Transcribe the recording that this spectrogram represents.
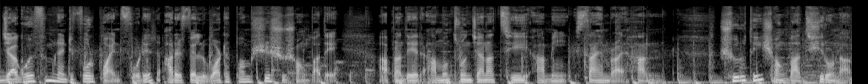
Jago FM ninety four point ফোরের R F L water pump শীর্ষ সংবাদে। আপনাদের আমন্ত্রণ জানাচ্ছি আমি সায়েম রায়হান। শুরুতেই সংবাদ শিরোনাম।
